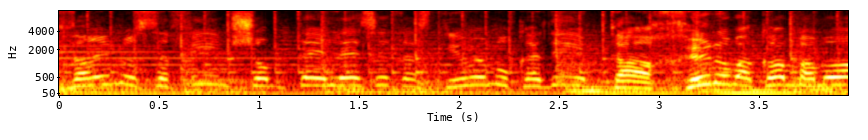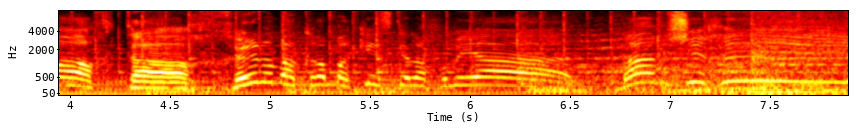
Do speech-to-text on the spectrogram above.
דברים נוספים, שומטי לסת, אז תהיו ממוקדים. תכינו מקום במוח, תכינו מקום בכיס, כי אנחנו מיד ממשיכים!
